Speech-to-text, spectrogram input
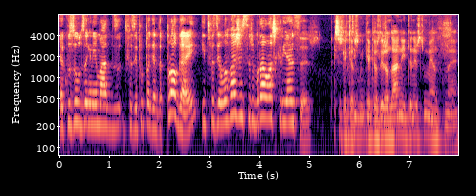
acusou o desenho animado de- fazer propaganda pró-gay e de fazer lavagem cerebral às crianças. Estas O que é que eles, que é que eles viram da Anitta neste momento, não é?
